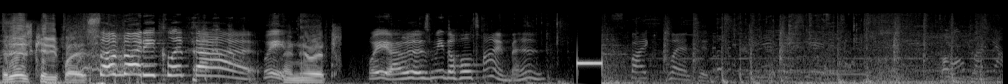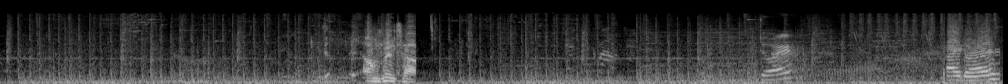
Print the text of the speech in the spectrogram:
It is kitty plays. Somebody clip that. Wait, I knew it. wait, I was me the whole time, man. Spike planted. Omen top. Door. By door.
